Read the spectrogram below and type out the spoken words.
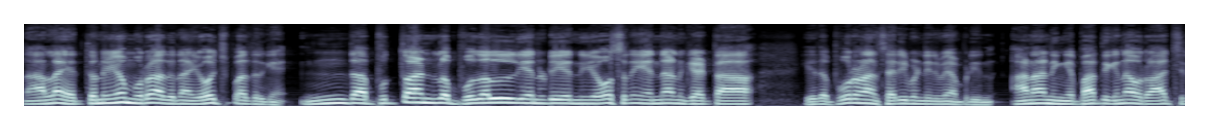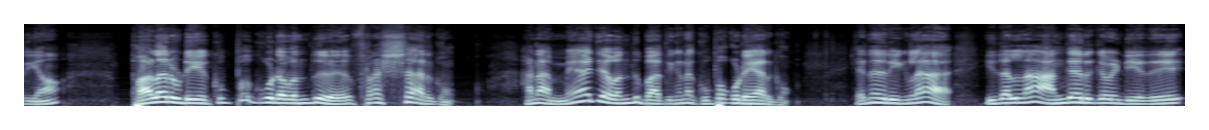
நான்லாம் எத்தனையோ முறை அதை நான் யோசிச்சு பார்த்துருக்கேன். இந்த புத்தாண்டில் முதல் என்னுடைய யோசனை என்னன்னு கேட்டால் இதை பூரா நான் சரி பண்ணிடுவேன் அப்படின்னு. ஆனால் நீங்கள் பார்த்தீங்கன்னா ஒரு ஆச்சரியம். பலருடைய குப்பை கூட வந்து ஃப்ரெஷ்ஷாக இருக்கும். ஆனால் மேஜை வந்து பார்த்திங்கன்னா குப்பை கூடையாக இருக்கும். என்ன தெரியுங்களா? இதெல்லாம் அங்கே இருக்க வேண்டியது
